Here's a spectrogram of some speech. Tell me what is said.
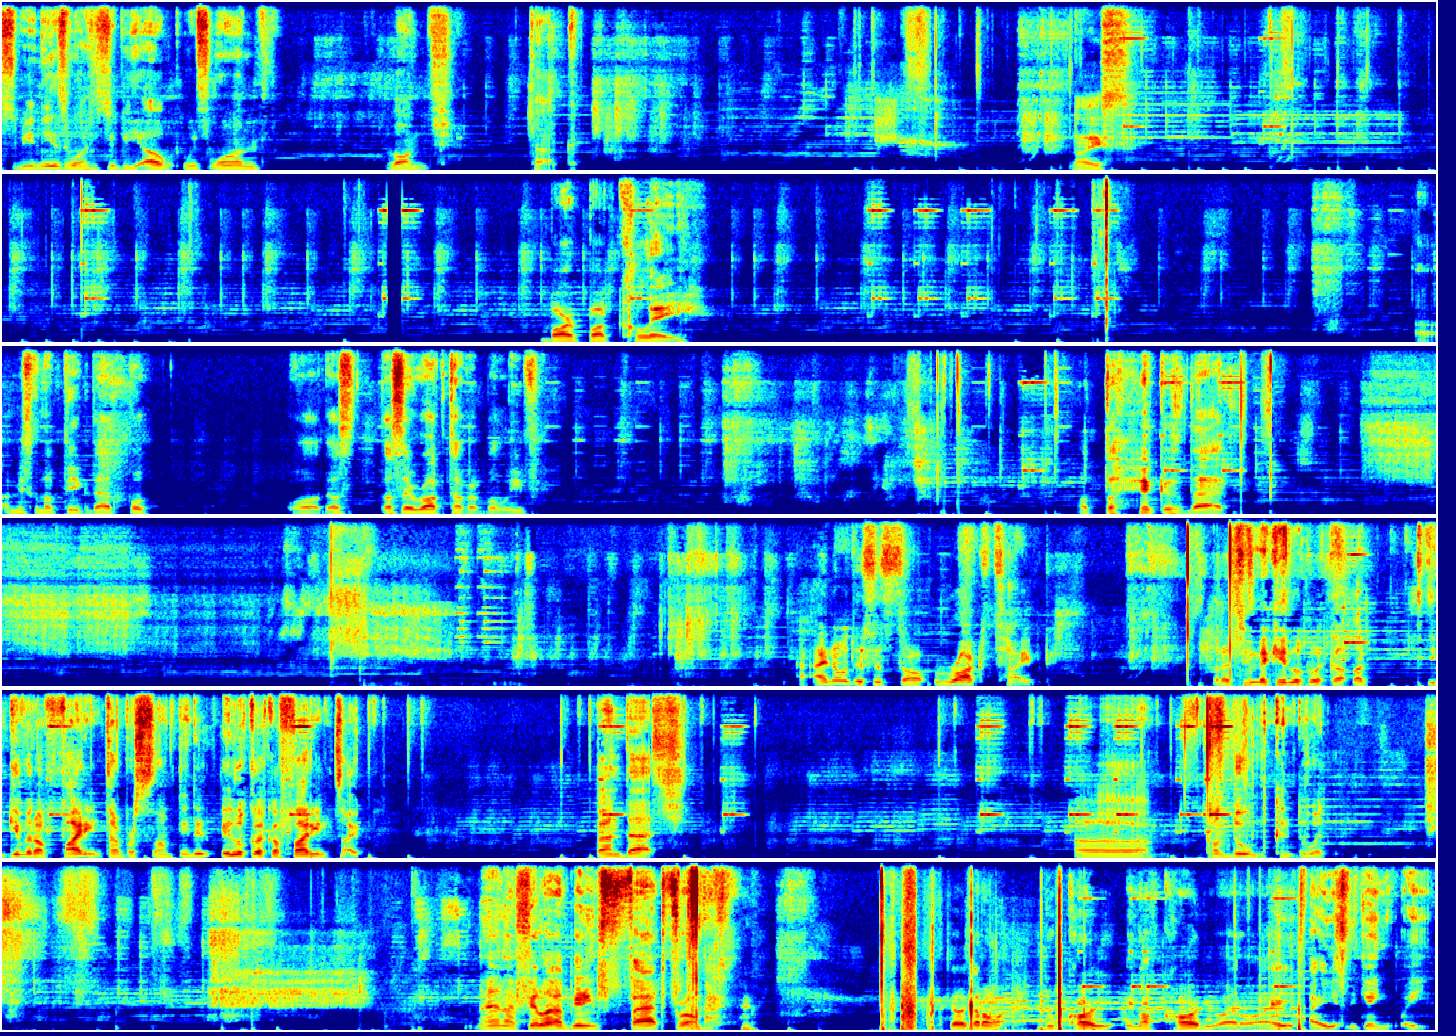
To be an easy one. He to be out with one launch attack. Nice. Barba Clay. Uh, I'm just gonna pick that book. Well, that's that's a rock type, I believe. What the heck is that? I know this is a rock type, but I didn't make it look like a like you give it a fighting type or something. It, it looked like a fighting type. Bandage. Uh, Condom can do it. Man, I feel like I'm getting fat from. I feel like I don't do cardio enough cardio at all. I I usually gain weight.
